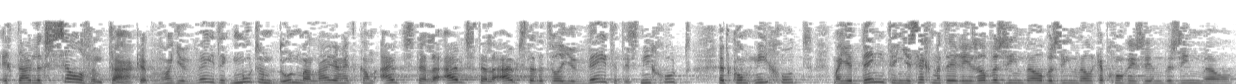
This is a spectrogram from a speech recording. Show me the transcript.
echt duidelijk zelf een taak hebt, waarvan je weet, ik moet hem doen, maar luiheid kan uitstellen, uitstellen, uitstellen, terwijl je weet, het is niet goed, het komt niet goed, maar je denkt en je zegt maar tegen jezelf, we zien wel, we zien wel, ik heb gewoon geen zin, we zien wel.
